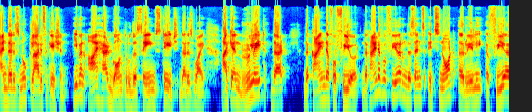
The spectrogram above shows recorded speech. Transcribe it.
and there is no clarification. Even I had gone through the same stage. That is why I can relate that the kind of a fear, the kind of a fear in the sense it's not a really a fear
